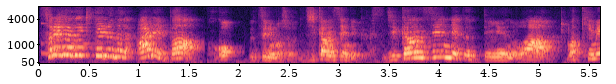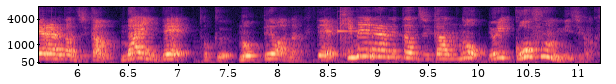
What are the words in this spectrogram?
それができてるのでれば、ここ、移りましょう。時間戦略です。時間戦略っていうのは、まあ、決められた時間内で解くのではなくて、決められた時間のより5分短く、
